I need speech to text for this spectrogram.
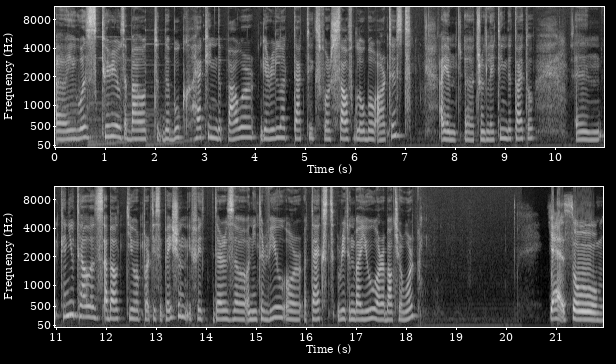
I was curious about the book Hacking the Power Guerrilla Tactics for South Global Artists. I am uh, translating the title. And can you tell us about your participation? If it, there's a, an interview or a text written by you or about your work? Yeah, so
